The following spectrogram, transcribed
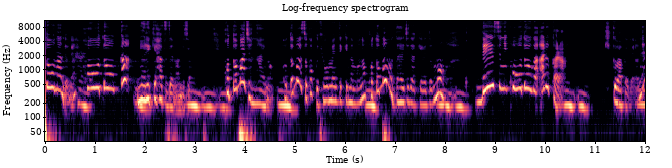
動なんだよね。はい、行動が如力発電なんですよ、言葉じゃないの。言葉はすごく表面的なもの。言葉も大事だけれども、ベースに行動があるから聞くわけだよね。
